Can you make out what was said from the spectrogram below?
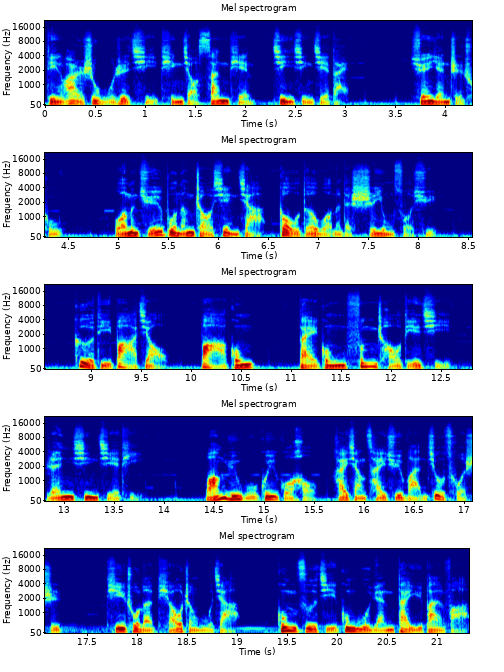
定二十五日起停教三天进行接待。宣言指出，我们绝不能照现价购得我们的食用所需。各地罢教、罢工、代工风潮迭起，人心解体。王云武归国后，还想采取挽救措施，提出了调整物价。工资及公务员待遇办法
